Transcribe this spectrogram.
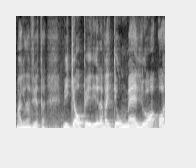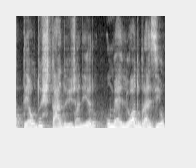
Magna Vita, Miguel Pereira vai ter o melhor hotel do estado do Rio de Janeiro, o melhor do Brasil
